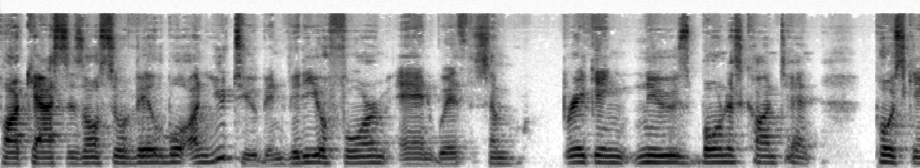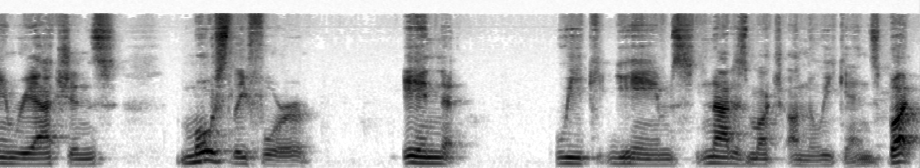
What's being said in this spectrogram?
Podcast is also available on YouTube in video form and with some breaking news, bonus content, post game reactions, mostly for in week games, not as much on the weekends, but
